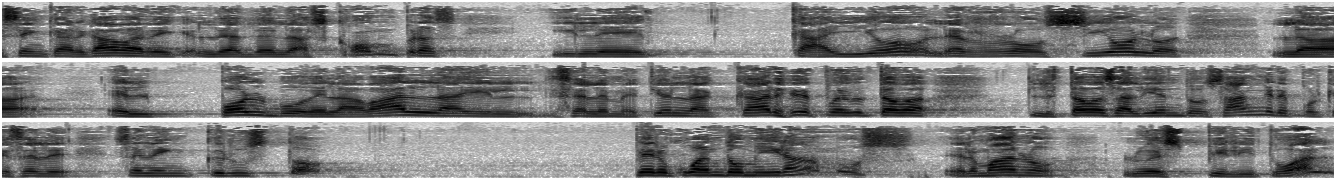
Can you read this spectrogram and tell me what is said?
se encargaba de, de las compras y le cayó, le roció el polvo de la bala y se le metió en la cara y después estaba, le estaba saliendo sangre porque se le, se le incrustó. Pero cuando miramos, hermano, lo espiritual,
